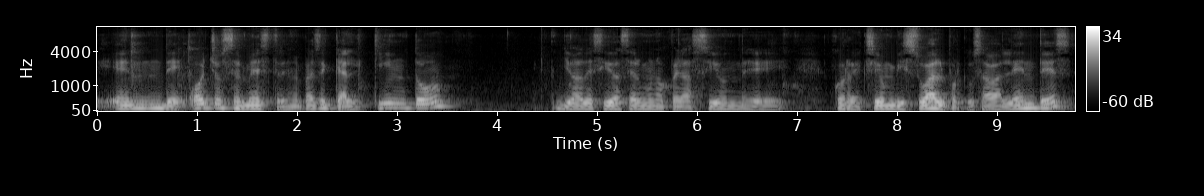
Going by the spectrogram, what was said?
en de ocho semestres. Me parece que al quinto yo decido hacerme una operación de corrección visual porque usaba lentes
